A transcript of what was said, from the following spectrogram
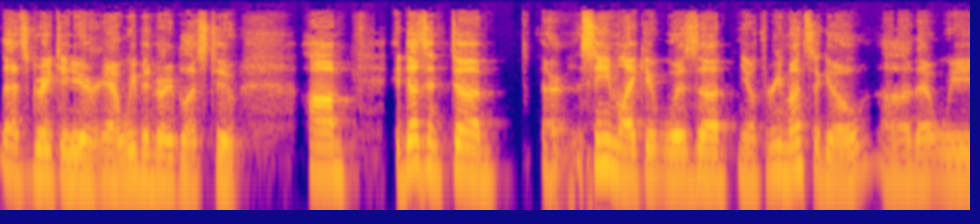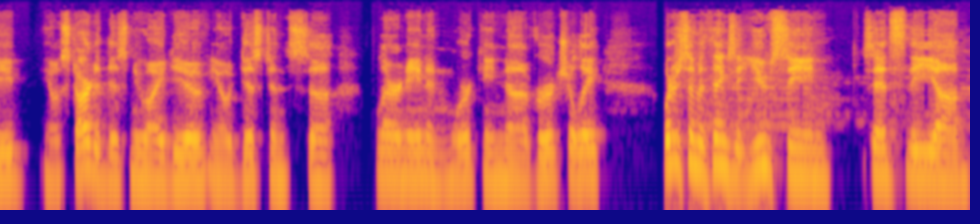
that's great to hear. Yeah, we've been very blessed too. Um, it doesn't uh, seem like it was uh, you know three months ago uh, that we you know started this new idea of you know distance uh, learning and working virtually. What are some of the things that you've seen since the um,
